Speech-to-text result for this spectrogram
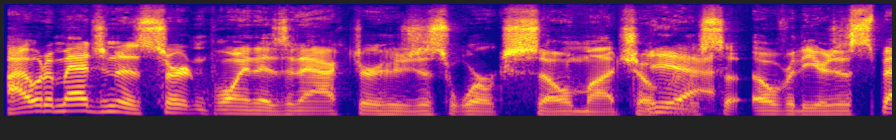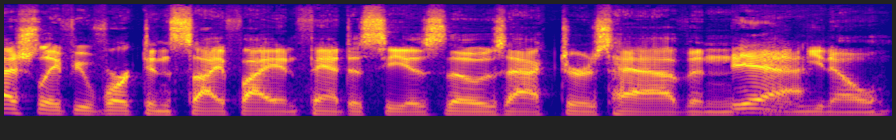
I would imagine at a certain point, as an actor who's just worked so much over Yeah. the, over the years, especially if you've worked in sci-fi and fantasy, as those actors have, and Yeah. and you know,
